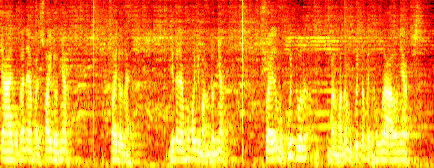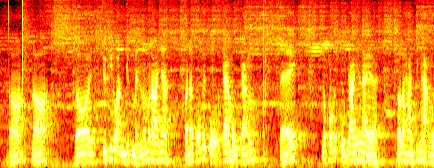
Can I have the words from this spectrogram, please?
chai của các anh em phải xoay được nha. Xoay được này. Như các anh em không bao giờ bắn được nha. Xoay nó một quýt luôn á. Bạn bắn nó một quýt nó vẫn không ra luôn nha. Đó đó. Rồi trước khi các bạn dịch mảnh nó mới ra nha. Và nó có cái cổ chai màu trắng. Đấy nó có cái cổ chai như thế này, này. Đó là hàng chính hãng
